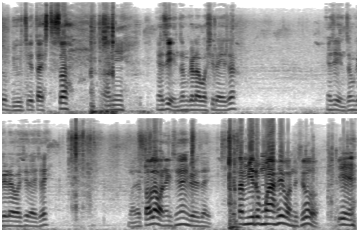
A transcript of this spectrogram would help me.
सो भ्यू चाहिँ यता यस्तो छ अनि यहाँ चाहिँ हेन्सम केटा बसिरहेछ यहाँ चाहिँ हेन्सम केटा बसिरहेछ है भनेर तपाईँलाई भनेको छुइनँ नि मेरो दाइ यता मेरो म आफै भन्दैछु हो। ए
